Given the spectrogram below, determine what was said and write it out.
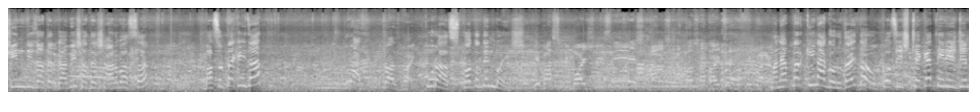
সিন্ধি জাতের গাবি সাথে ষাড় বাচ্চা। বাছুরটা কি জাত? পুরাস পুরাস ভাই। কুরাস। কতদিন বয়স? বয়স মানে আপনার কিনা গরু তাই তো? পঁচিশ থেকে তিরিশ দিন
